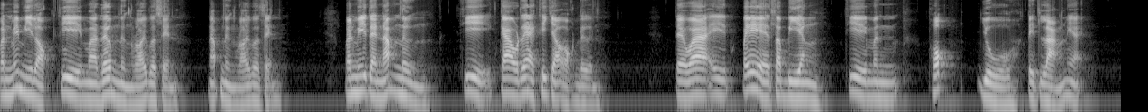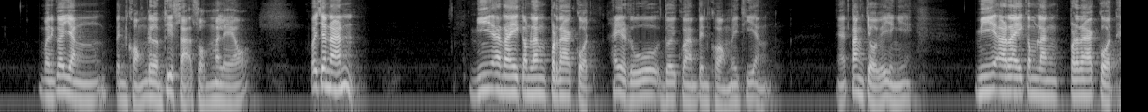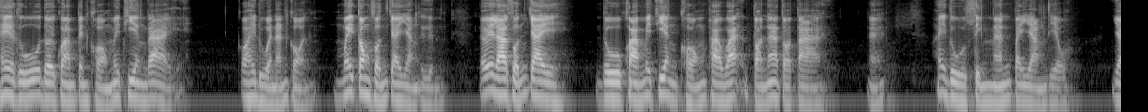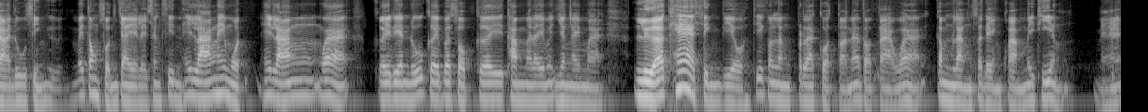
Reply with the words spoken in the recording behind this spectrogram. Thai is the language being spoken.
มันไม่มีหรอกที่มาเริ่มหนึ่งร้อยเปอร์เซ็นตนับหนึ่งร้อยเปอร์เซ็นมันมีแต่นับหนึ่งที่ก้าวแรกที่จะออกเดิน แต่ว่าไอ้เป้สเสบียงที่มันพกอยู่ติดหลังเนี่ย มันก็ยังเป็นของเดิมที่สะสมมาแล้ว เพราะฉะนั้น มีอะไรกำลังปรากฏให้รู้โดยความเป็นของไม่เที่ยงนะตั้งโจทย์ไว้อย่างนี้ มีอะไรกำลังปรากฏให้รู้โดยความเป็นของไม่เที่ยงได้ ก็ให้ดูอันนั้นก่อน ไม่ต้องสนใจอย่างอื่น แล้วเวลาสนใจดูความไม่เที่ยงของภาวะต่อหน้าต่อตานะให้ดูสิ่งนั้นไปอย่างเดียว อย่าดูสิ่งอื่น ไม่ต้องสนใจอะไรทั้งสิ้น ให้ล้างให้หมด ให้ล้างว่า เคยเรียนรู้เคยประสบเคยทำอะไรยังไงมา เหลือแค่สิ่งเดียวที่กำลังปรากฏต่อหน้าต่อตาว่ากำลังแสดงความไม่เที่ยงนะฮะ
